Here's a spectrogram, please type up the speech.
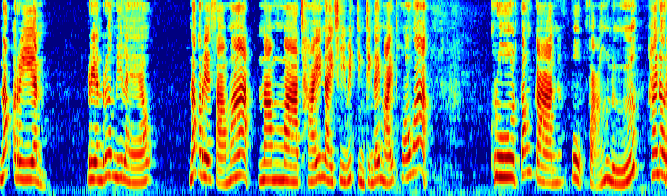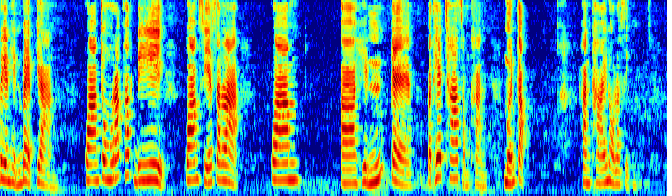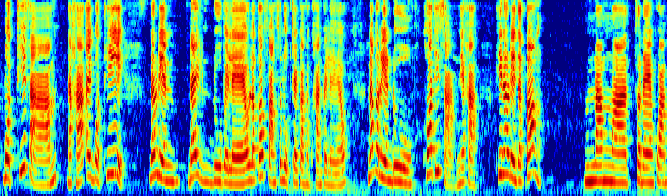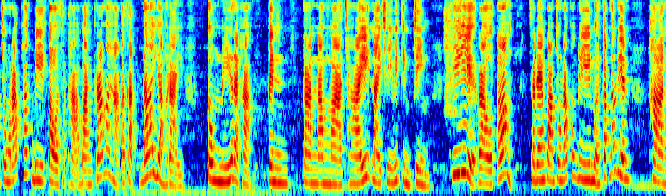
นักเรียนเรียนเรื่องนี้แล้ว นักเรียนสามารถนำมาใช้ในชีวิตจริง ๆ ได้ไหม เพราะว่า ครูต้องการปลูกฝังหรือให้นักเรียนเห็นแบบอย่าง ความจงรักภักดี ความเสียสละ ความเห็นแก่ประเทศชาติสำคัญ เหมือนกับพันท้ายนรสิงห์ บทที่3นะคะไอ้บทที่นักเรียนได้ดูไปแล้ว แล้วก็ฟังสรุปใจความสำคัญไปแล้ว นักเรียนดูข้อที่3เนี่ยค่ะที่นักเรียนจะต้องนำมาแสดงความจงรักภักดีต่อสถาบันพระมหากษัตริย์ได้อย่างไร ตรงนี้แหละค่ะ เป็นการนำมาใช้ในชีวิตจริง ๆ ที่เราต้องแสดงความจงรักภักดีเหมือนกับนักเรียนผ่าน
